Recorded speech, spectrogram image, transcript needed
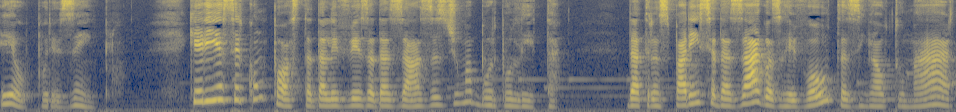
Eu, por exemplo, queria ser composta da leveza das asas de uma borboleta, da transparência das águas revoltas em alto mar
